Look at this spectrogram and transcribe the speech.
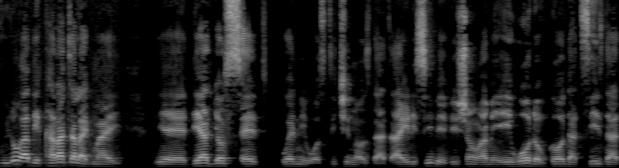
you don't have the character like my yeah, dad just said when he was teaching us that I received a vision, I mean a word of God that says that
